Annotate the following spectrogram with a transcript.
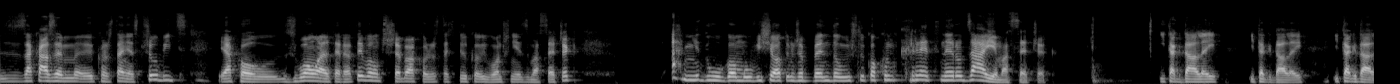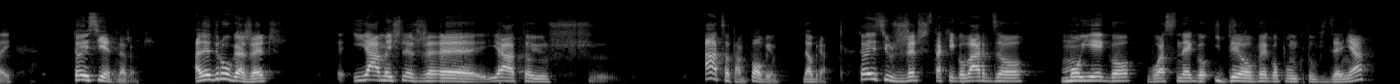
z zakazem korzystania z przyłbic. Jako złą alternatywą trzeba korzystać tylko i wyłącznie z maseczek. A niedługo mówi się o tym, że będą już tylko konkretne rodzaje maseczek. I tak dalej, i tak dalej, i tak dalej. To jest jedna rzecz. Ale druga rzecz, i ja myślę, że ja to już. A co tam powiem? Dobra. To jest już rzecz z takiego bardzo mojego własnego ideowego punktu widzenia,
